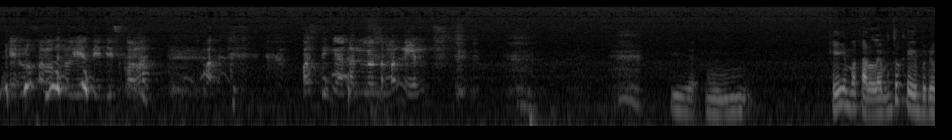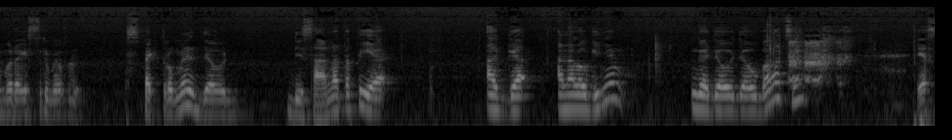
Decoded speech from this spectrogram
kayak lo kalau ngeliat dia di sekolah pa- pasti nggak akan lo temenin Iya. mm. Kayaknya makan lem tuh kayak bener-bener ekstrim spektrumnya jauh di sana tapi ya agak analoginya nggak jauh-jauh banget sih. Yes,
